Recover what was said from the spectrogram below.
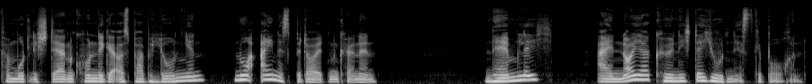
vermutlich Sternkundige aus Babylonien, nur eines bedeuten können, nämlich ein neuer König der Juden ist geboren.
